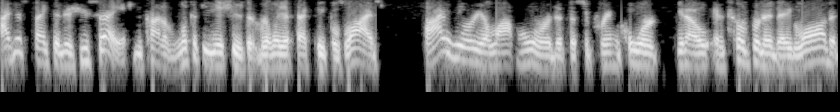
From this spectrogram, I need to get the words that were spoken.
I just think that, as you say, if you kind of look at the issues that really affect people's lives, I worry a lot more that the Supreme Court, you know, interpreted a law that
